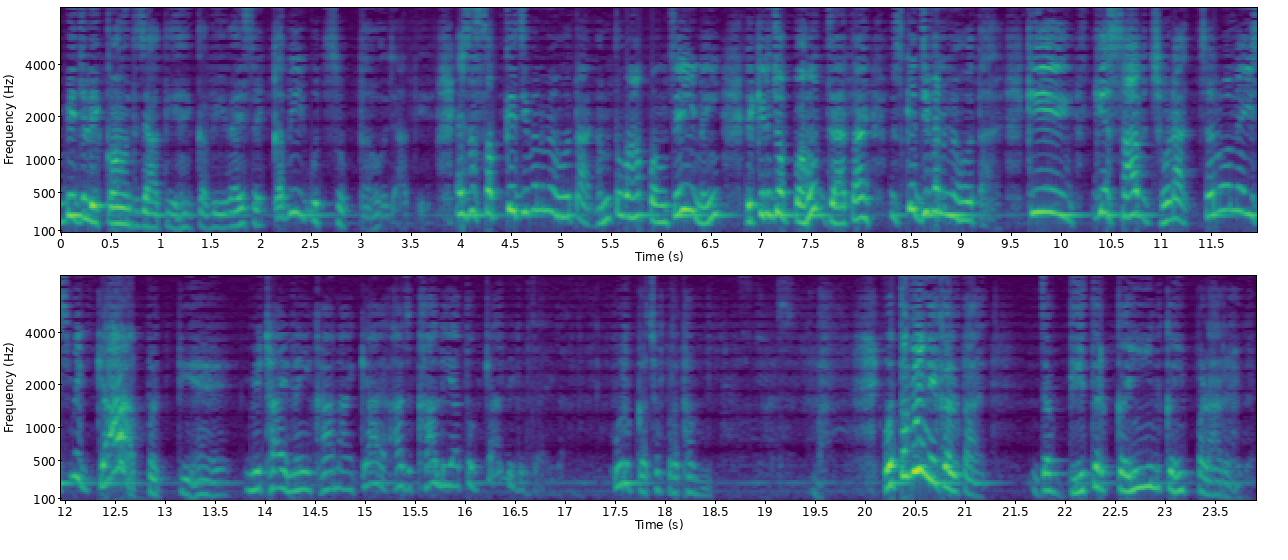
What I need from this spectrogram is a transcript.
बिजली कौंध जाती है, कभी वैसे, कभी उत्सुकता हो जाती है। ऐसा सबके जीवन में होता है। हम तो वहाँ पहुँचे ही नहीं, लेकिन जो पहुँच जाता है, उसके जीवन में होता है कि ये सब छोड़ा। चलो ना, इसमें क्या आपत्ति है? मिठाई नहीं खाना, क्या है? आज खा लिया तो क्या बिगड़ जाएगा? उर कछु प्रथम। वो तभी निकलता है जब भीतर कहीं न कहीं पड़ा रह गया।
